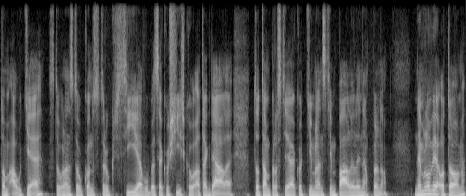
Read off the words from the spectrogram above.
tom autě s touhle s tou konstrukcí a vůbec jako šířkou a tak dále, to tam prostě jako tímhle s tím pálili naplno. Nemluvě o tom,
